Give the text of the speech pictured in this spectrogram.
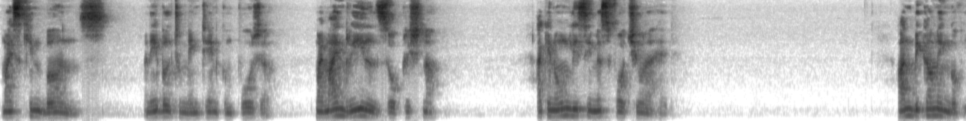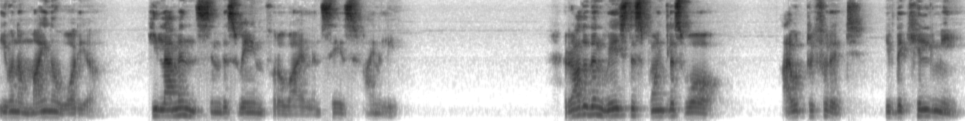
My skin burns, unable to maintain composure. My mind reels, O Krishna. I can only see misfortune ahead unbecoming of even a minor warrior. He laments in this vein for a while and says finally, Rather than wage this pointless war, I would prefer it if they killed me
